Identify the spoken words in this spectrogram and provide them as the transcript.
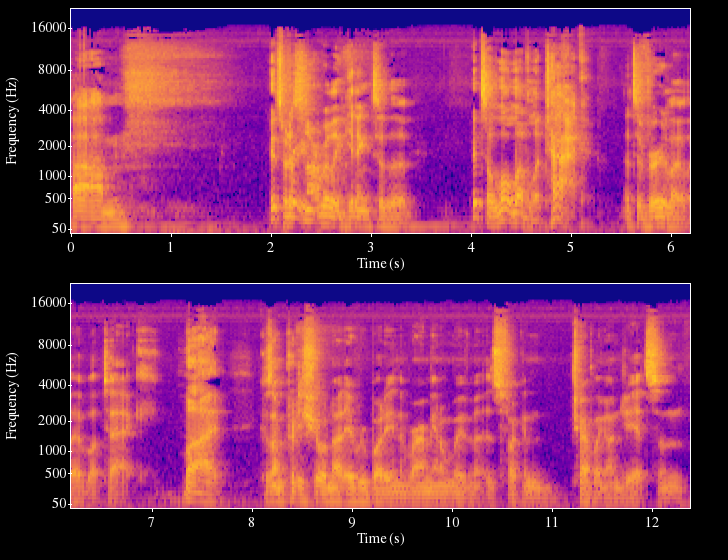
Um, it's but it's not really getting to the. It's a low-level attack, It's a very low level attack but because I'm pretty sure not everybody in the environmental movement is fucking traveling on jets and.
